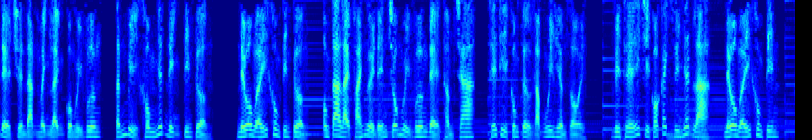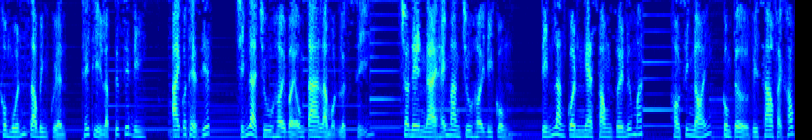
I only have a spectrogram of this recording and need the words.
để truyền đạt mệnh lệnh của Ngụy Vương, Tấn Bỉ không nhất định tin tưởng. Nếu ông ấy không tin tưởng, ông ta lại phái người đến chỗ Ngụy Vương để thẩm tra, thế thì công tử gặp nguy hiểm rồi. Vì thế chỉ có cách duy nhất là, nếu ông ấy không tin, không muốn giao binh quyền, thế thì lập tức giết đi. Ai có thể giết? Chính là Chu Hợi bởi ông ta là một lực sĩ. Cho nên ngài hãy mang Chu Hợi đi cùng. Tín Lăng Quân nghe xong rơi nước mắt. Hầu sinh nói, công tử vì sao phải khóc,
